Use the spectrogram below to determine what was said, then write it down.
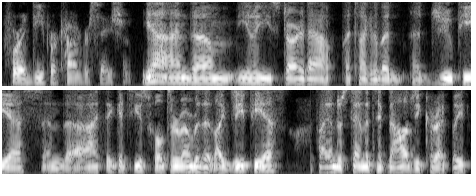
for a deeper conversation. Yeah, and um, you know, you started out by talking about uh, GPS, and uh, I think it's useful to remember that, like GPS, if I understand the technology correctly,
